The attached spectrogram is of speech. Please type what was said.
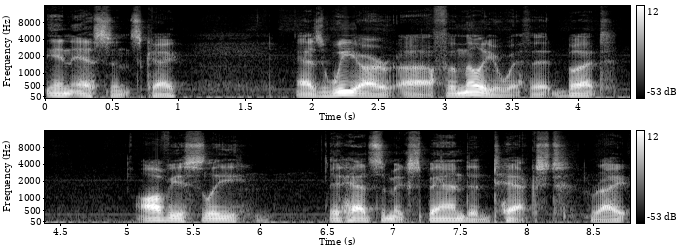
in essence, okay, as we are uh, familiar with it, but obviously it had some expanded text, right?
